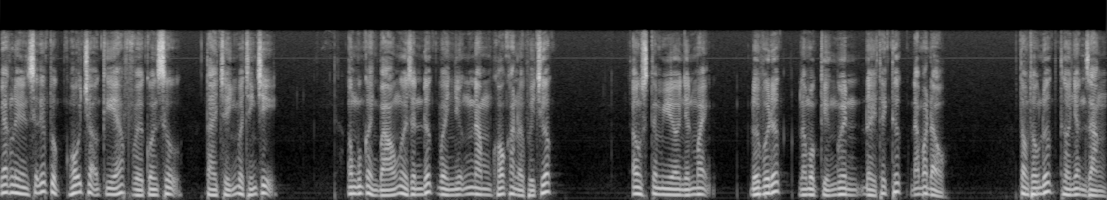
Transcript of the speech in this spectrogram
Berlin sẽ tiếp tục hỗ trợ Kiev về quân sự, tài chính và chính trị. Ông cũng cảnh báo người dân Đức về những năm khó khăn ở phía trước. Ông Stemmier nhấn mạnh đối với Đức là một kỷ nguyên đầy thách thức đã bắt đầu. Tổng thống Đức thừa nhận rằng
